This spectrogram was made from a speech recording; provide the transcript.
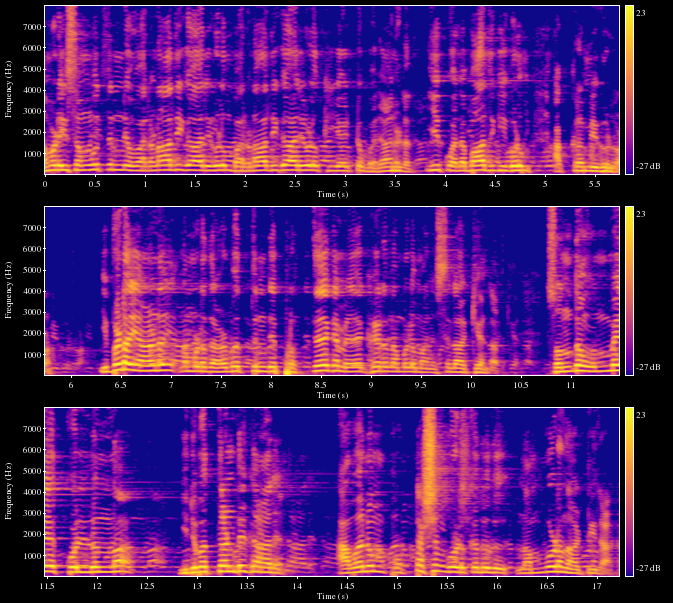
നമ്മുടെ ഈ സമൂഹത്തിന്റെ ഭരണാധികാരികളും ഭരണാധികാരികളും ഒക്കെ ആയിട്ട് വരാനുള്ളത് ഈ കൊലപാതകികളും അക്രമികളുമാണ്. ഇവിടെയാണ് നമ്മുടെ ദഴവത്തിന്റെ പ്രത്യേക മേഖല നമ്മൾ മനസ്സിലാക്കേണ്ടത്. സ്വന്തം ഉമ്മയെ കൊല്ലുന്ന ഇരുപത്തിരണ്ടുകാരൻ അവനും പ്രൊട്ടക്ഷൻ കൊടുക്കുന്നത് നമ്മുടെ നാട്ടിലാണ്.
